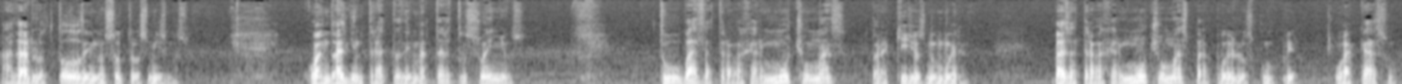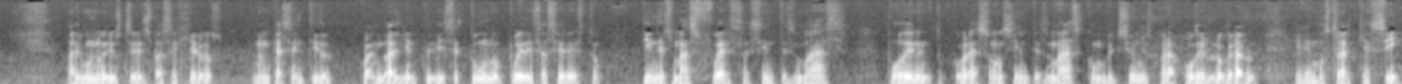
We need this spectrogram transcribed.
a darlo todo de nosotros mismos. Cuando alguien trata de matar tus sueños, tú vas a trabajar mucho más para que ellos no mueran. Vas a trabajar mucho más para poderlos cumplir. ¿O acaso alguno de ustedes pasajeros nunca ha sentido cuando alguien te dice, tú no puedes hacer esto, tienes más fuerza, sientes más poder en tu corazón, sientes más convicciones para poder lograrlo y demostrar que sí,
